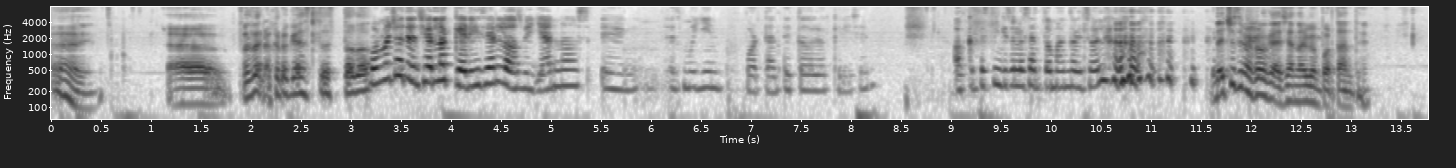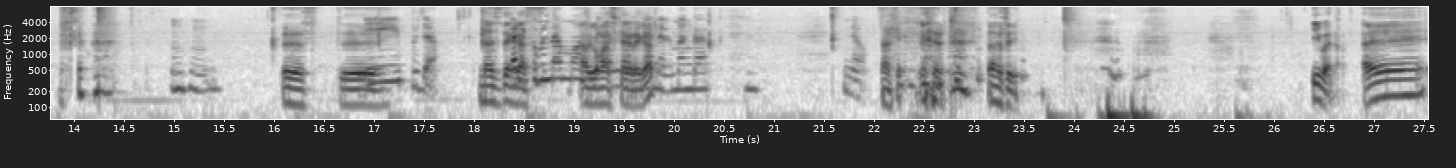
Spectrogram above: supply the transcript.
Ay. Ah, pues bueno, creo que esto es todo. Pon mucha atención lo que dicen los villanos. eh, es muy importante todo lo que dicen. Aunque pues que solo están tomando el sol. De hecho, sí me acuerdo que decían algo importante. Este. Y pues ya. No sé si La recomendamos. algo más que agregar. lean el manga. No. Ah, sí. Ah, sí. Y bueno, eh,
